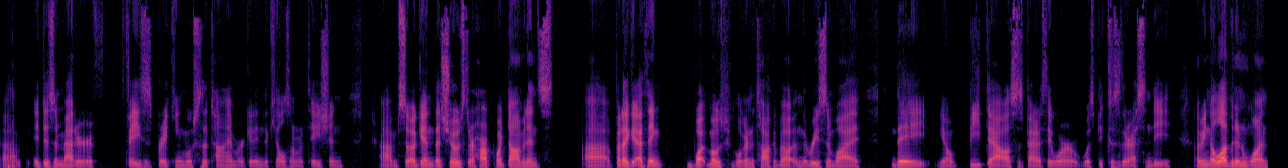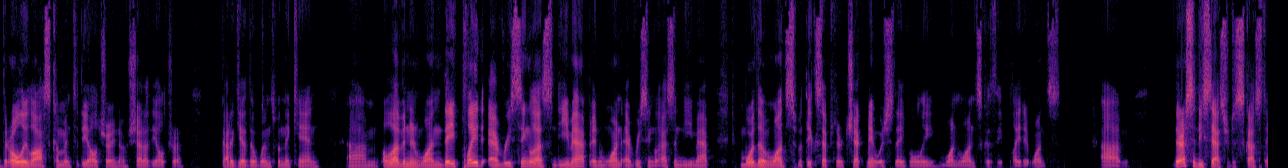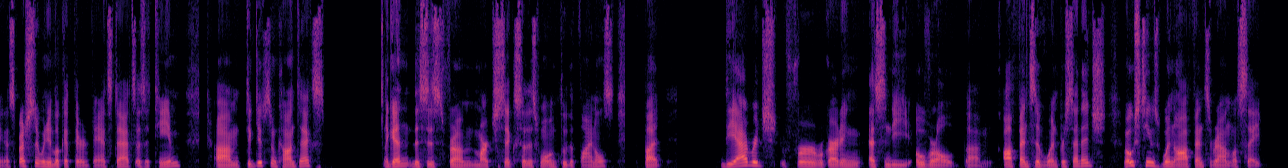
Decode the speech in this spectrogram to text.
um, it doesn't matter if FaZe is breaking most of the time or getting the kills on rotation. Um, so again, that shows their hard point dominance. Uh, but I, I think what most people are going to talk about and the reason why they you know beat Dallas as bad as they were was because of their S and D. I mean, eleven and one, their only loss coming to the Ultra. You know, shout out the Ultra. Got to give the wins when they can. Um, 11 and 1 they played every single s&d map and won every single s&d map more than once with the exception of checkmate which they've only won once because they played it once um, their s&d stats are disgusting especially when you look at their advanced stats as a team um, to give some context again this is from march 6th so this won't include the finals but the average for regarding S and D overall um, offensive win percentage, most teams win offense around let's say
